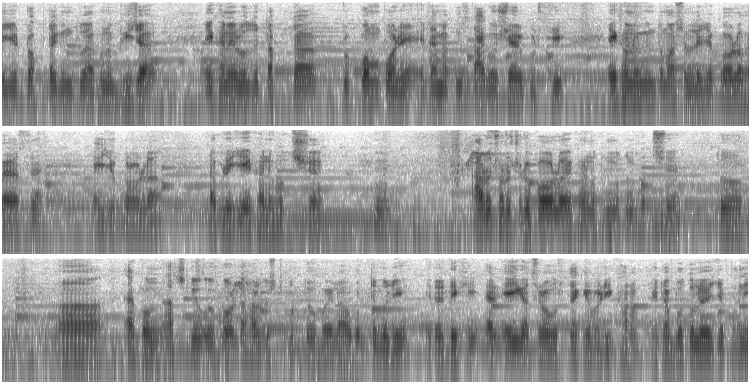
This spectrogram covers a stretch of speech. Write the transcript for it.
এই যে টপটা কিন্তু এখনও ভিজা। এখানে রোদের তাপটা একটু কম পড়ে, এটা আমি আপনার সাথে আগেও শেয়ার করছি। এখানেও কিন্তু মাসাল্লা যে করলা হয়ে আছে, এই যে করলা, তারপরে যে এখানে হচ্ছে, হুম আরও ছোট ছোট করলা এখানে নতুন নতুন হচ্ছে। তো এখন আজকে ওই করলটা হারভেস্ট করতেও পারি, নাও করতে পারি, এটা দেখি। আর এই গাছের অবস্থা একেবারেই খারাপ। এটা বোতলে যে পানি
